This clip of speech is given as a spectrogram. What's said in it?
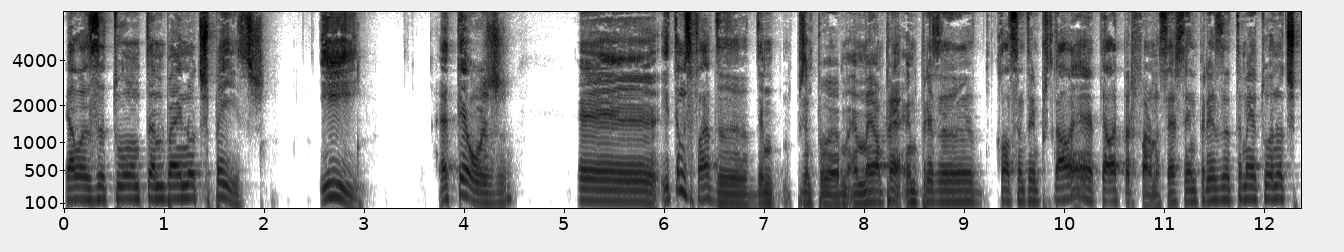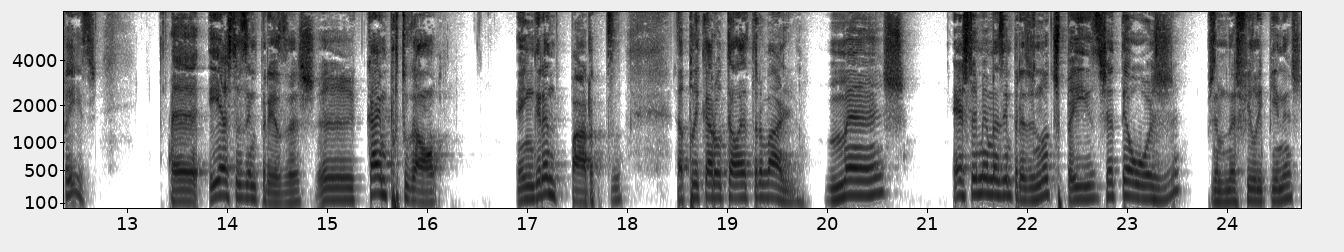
elas atuam também noutros países. E até hoje, eh, e estamos a falar de, de, por exemplo, a maior empresa de call center em Portugal é a Teleperformance. Esta empresa também atua noutros países. Eh, e estas empresas, eh, cá em Portugal, em grande parte, aplicaram o teletrabalho. Mas estas mesmas empresas noutros países, até hoje, por exemplo, nas Filipinas,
